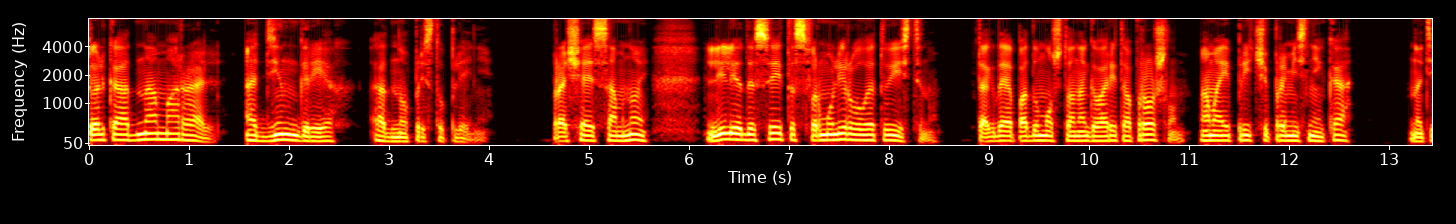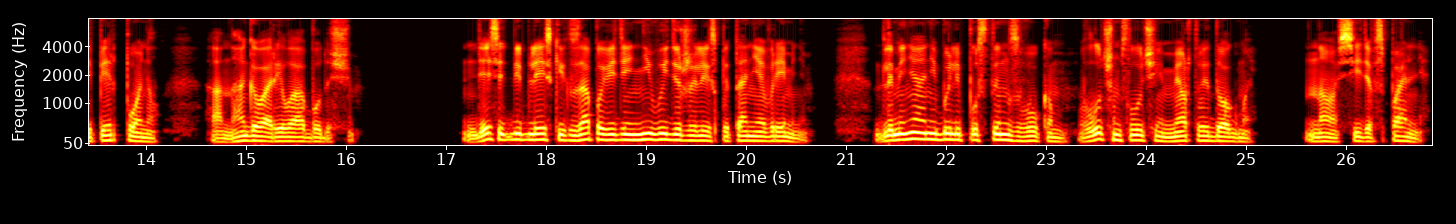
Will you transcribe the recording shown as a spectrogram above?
только одна мораль, один грех, одно преступление. Прощаясь со мной, Лилия де Сейта сформулировала эту истину. Тогда я подумал, что она говорит о прошлом, о моей притче про мясника, но теперь понял, она говорила о будущем. Десять библейских заповедей не выдержали испытания временем. Для меня они были пустым звуком, в лучшем случае мертвой догмой. Но, сидя в спальне,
